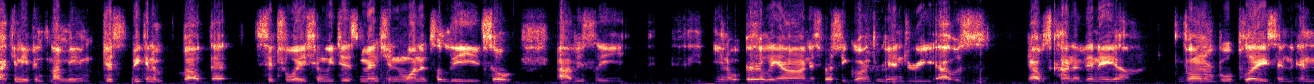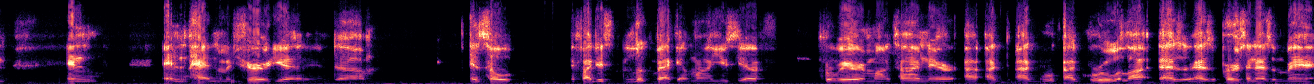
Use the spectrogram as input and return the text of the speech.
I can even. I mean, just speaking about that situation we just mentioned wanted to leave. So obviously, you know, early on, especially going through injury, I was I was kind of in a um, vulnerable place and and and and hadn't matured yet. And um, and so if I just look back at my UCF career and my time there, I I, I, grew, I grew a lot as a, as a person, as a man.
